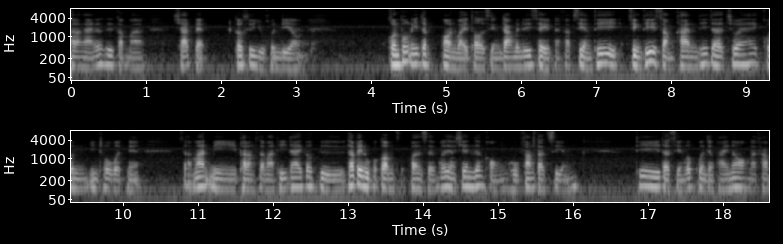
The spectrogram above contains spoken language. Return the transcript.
พลังงานก็คือกลับมาชาร์จแบตก็คืออยู่คนเดียว คนพวกนี้จะอ่อนไหวต่อเสียงดังเป็นพิเศษนะครับ เสียงที่สิ่งที่สำคัญที่จะช่วยให้คน introvert เนี่ยสามารถมีพลังสมาธิได้ก็คือ ถ้าเป็นอุปกรณ์เสริมก็อย่างเช่นเรื่องของหูฟังตัดเสียง ที่ตัดเสียงรบกวนจากภายนอกนะครับ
